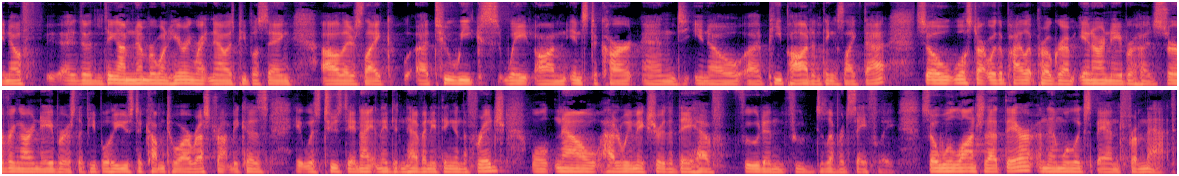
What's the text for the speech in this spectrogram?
you know, if, uh, the thing I'm number one hearing right now is people saying, "Oh, there's like uh, two weeks wait on Instacart and you know uh, Peapod and things like that." So we'll start with a pilot program in our neighborhood, serving our neighbors, the people who used to come to our restaurant because it was Tuesday night and they didn't have anything in the fridge. Well, now how do we make sure that they have food and food delivered safely? So we'll launch that there, and then we'll expand from that.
